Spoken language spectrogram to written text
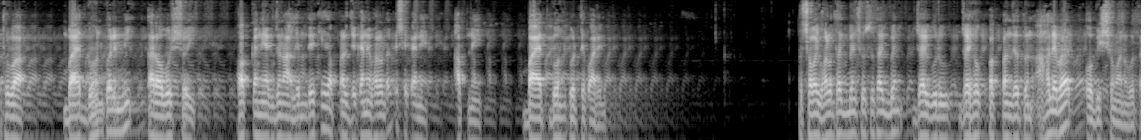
অথবা বায়াত গ্রহণ করেননি, তারা অবশ্যই হক্কানি একজন আলেম দেখে আপনার যেখানে ভালো লাগে, সেখানে আপনি বায়াত গ্রহণ করতে পারেন। সবাই ভালো থাকবেন, সুস্থ থাকবেন। জয় গুরু, জয় হোক পাক পাঞ্জাতন আহলেবার ও বিশ্ব মানবতা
